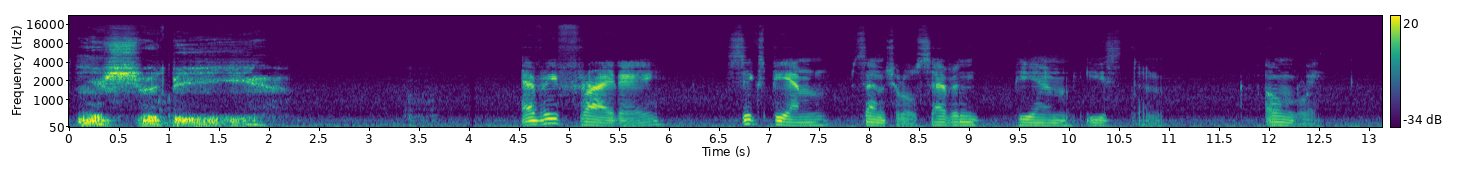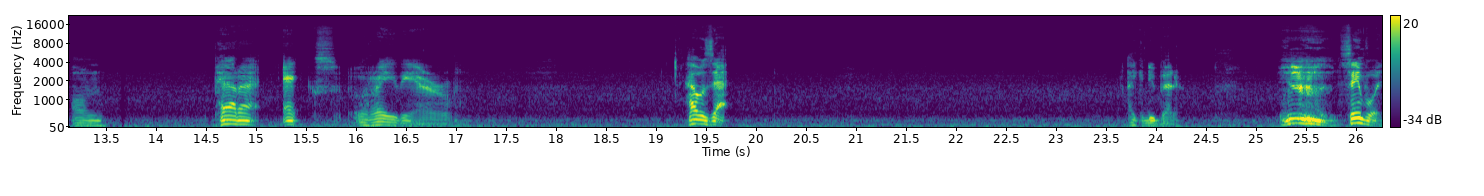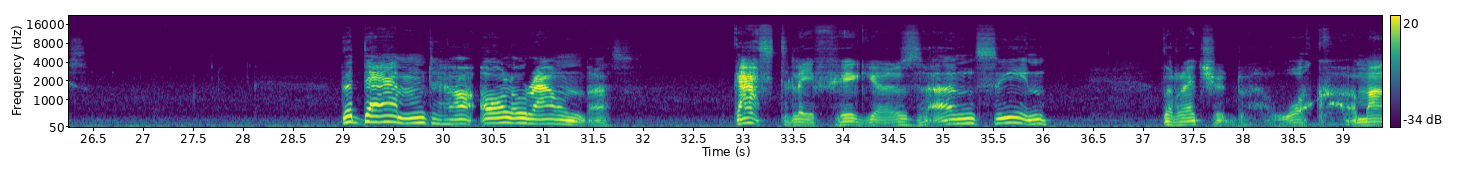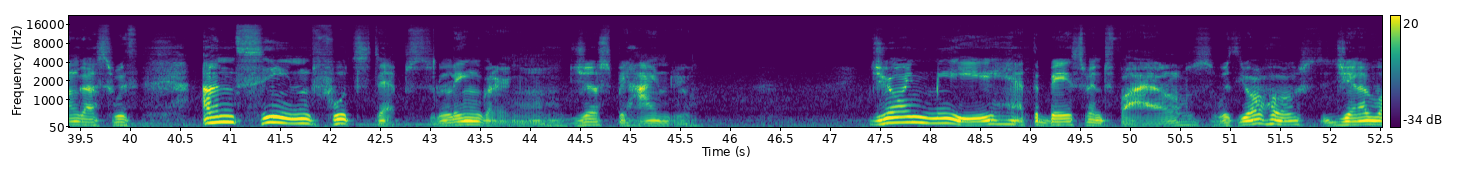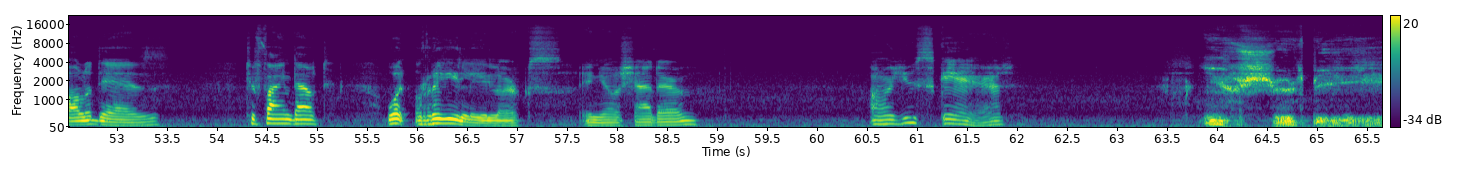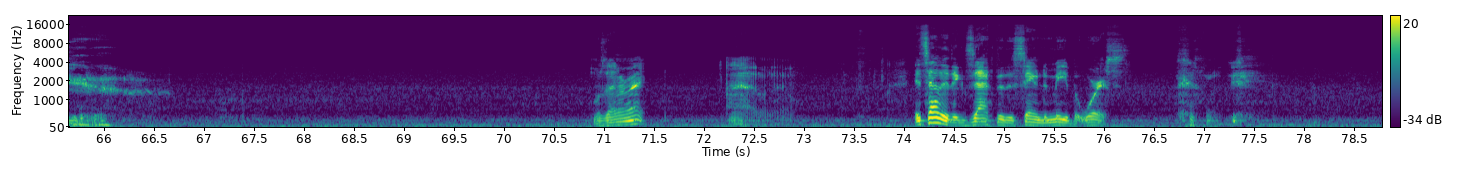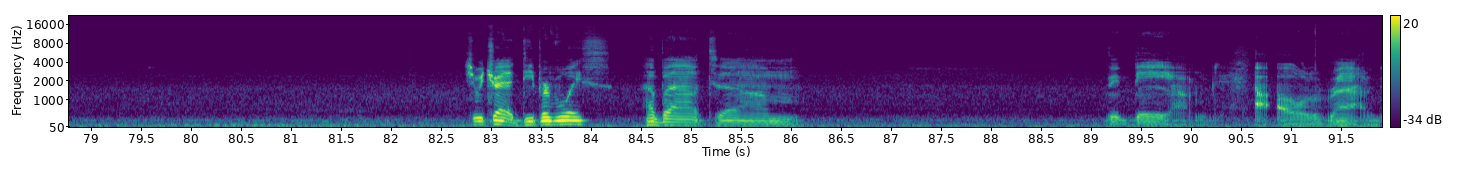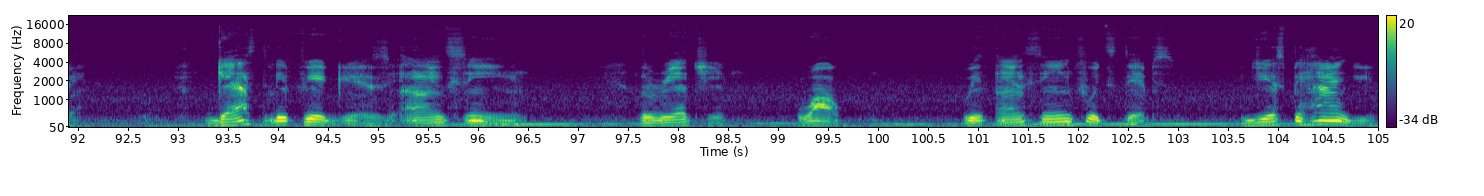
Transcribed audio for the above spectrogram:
You should be. Every Friday, 6 p.m. Central, 7 p.m. Eastern, only on Para X Radio. How was that? I can do better. Same voice. The damned are all around us. Ghastly figures unseen. The wretched walk among us with unseen footsteps lingering just behind you. Join me at the Basement Files with your host, Genna Valadez, to find out what really lurks in your shadow? Are you scared? You should be. Was that alright? I don't know. It sounded exactly the same to me, but worse. Should we try a deeper voice? How about, um, the damned are all around us. Ghastly figures unseen, the wretched walk with unseen footsteps just behind you.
